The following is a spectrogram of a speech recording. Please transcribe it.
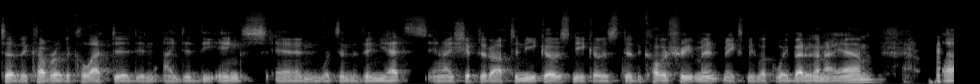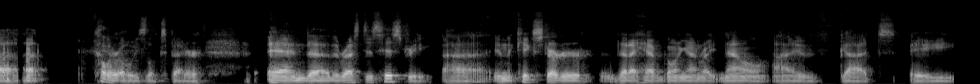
to the cover of the collected, and I did the inks and what's in the vignettes, and I shipped it off to Nikos. Nikos did the color treatment, makes me look way better than I am. Uh, color always looks better, and uh, the rest is history. Uh, in the Kickstarter that I have going on right now, I've got a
